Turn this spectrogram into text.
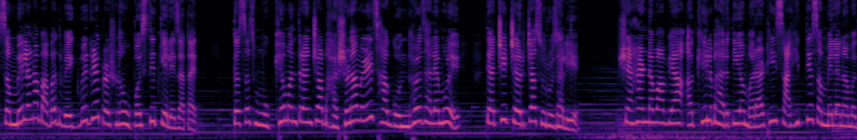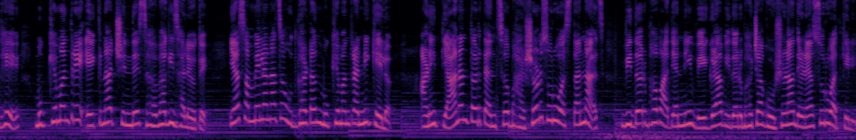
संमेलनाबाबत वेगवेगळे प्रश्न उपस्थित केले जात आहेत. तसंच मुख्यमंत्र्यांच्या भाषणावेळीच हा गोंधळ झाल्यामुळे त्याची चर्चा सुरू झालीय. शहाण्णवाव्या अखिल भारतीय मराठी साहित्य संमेलनामध्ये मुख्यमंत्री एकनाथ शिंदे सहभागी झाले होते. या संमेलनाचं उद्घाटन मुख्यमंत्र्यांनी केलं आणि त्यानंतर त्यांचं भाषण सुरू असतानाच विदर्भवाद्यांनी वेगळा विदर्भच्या घोषणा देण्यास सुरुवात केली.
